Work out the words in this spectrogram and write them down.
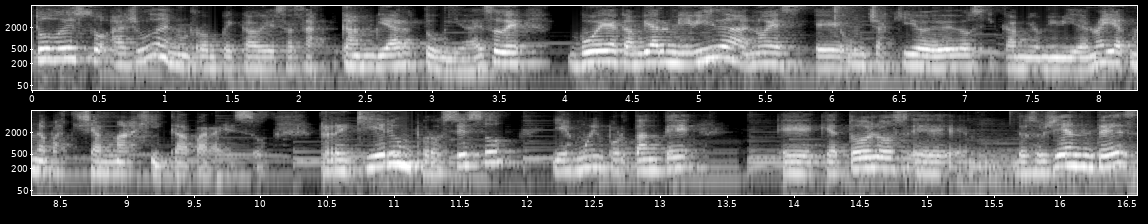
todo eso ayuda en un rompecabezas a cambiar tu vida. Eso de voy a cambiar mi vida no es eh, un chasquido de dedos y cambio mi vida, no hay una pastilla mágica para eso. Requiere un proceso y es muy importante eh, que a todos los, eh, los, oyentes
